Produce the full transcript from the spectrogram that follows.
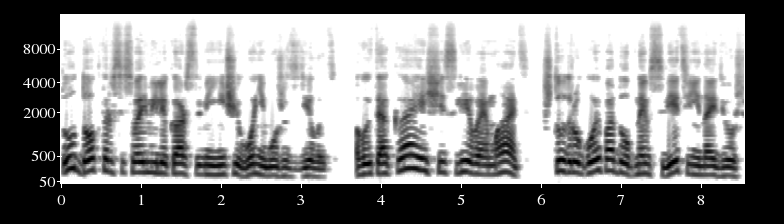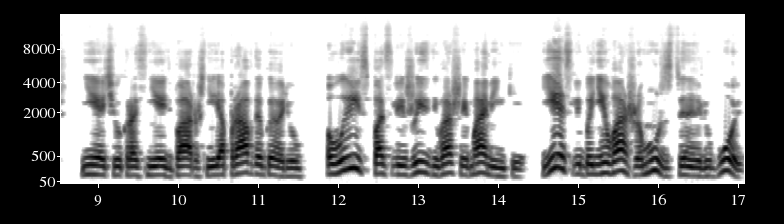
Тут доктор со своими лекарствами ничего не может сделать. Вы такая счастливая мать, что другой подобной в свете не найдешь. Нечего краснеть, барышня, я правда говорю. Вы спасли жизнь вашей маменьки. Если бы не ваша мужественная любовь,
